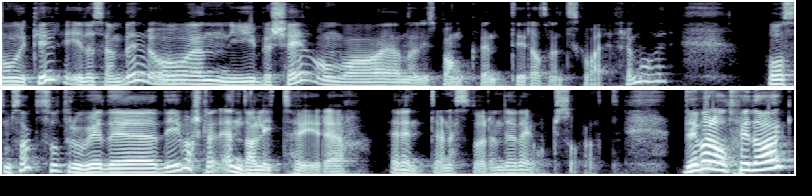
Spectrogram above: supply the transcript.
noen uker, i desember, og en ny beskjed om hva Norges Bank venter at rente skal være fremover. Og som sagt så tror vi det, de varsler enda litt høyere renter neste år enn det de har gjort så langt. Det var alt for i dag.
